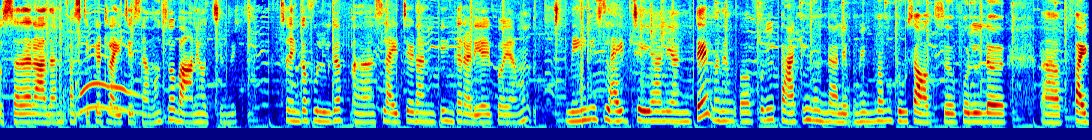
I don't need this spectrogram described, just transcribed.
వస్తుందా రాదా అని ఫస్ట్ ఇక్కడ ట్రై చేసాము. సో బాగానే వచ్చింది. సో ఇంకా ఫుల్గా స్లైడ్ చేయడానికి ఇంకా రెడీ అయిపోయాము. మెయిన్ ఈ స్లైడ్ చేయాలి అంటే మనం ఫుల్ ప్యాకింగ్ ఉండాలి. Minimum two socks full five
